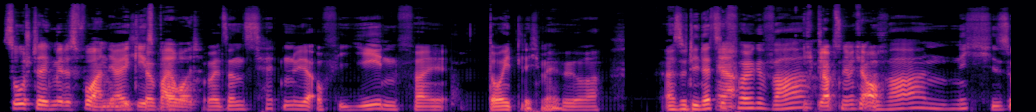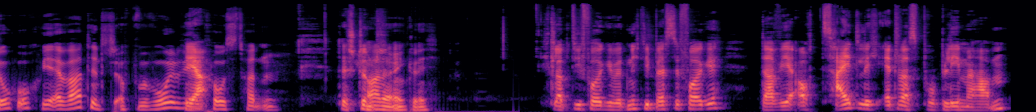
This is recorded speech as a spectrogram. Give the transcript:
So stelle ich mir das vor an ja, den WGs Bayreuth. Auch, weil sonst hätten wir auf jeden Fall deutlich mehr Hörer. Also die letzte ja, Folge war. Ich glaube es nämlich auch. War nicht so hoch wie erwartet, obwohl wir ja. einen Post hatten. Das stimmt. Schade eigentlich. Ich glaube, die Folge wird nicht die beste Folge, da wir auch zeitlich etwas Probleme haben.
